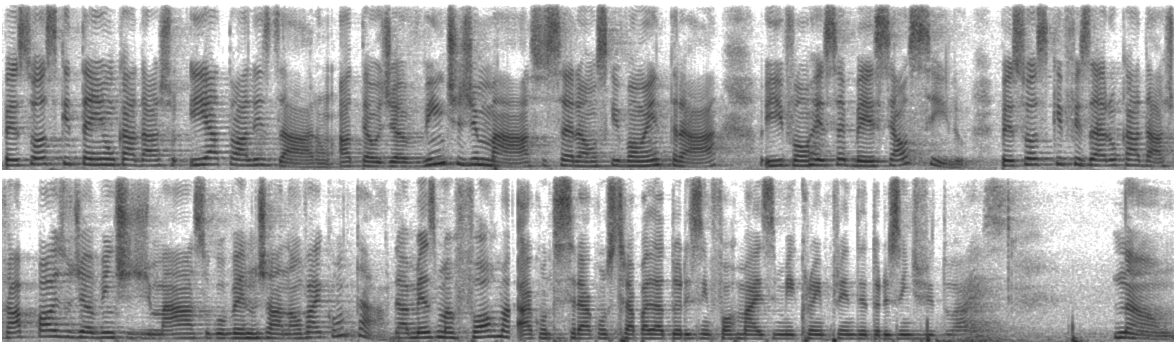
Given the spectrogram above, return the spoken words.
Pessoas que têm um cadastro e atualizaram até o dia 20 de março serão os que vão entrar e vão receber esse auxílio. Pessoas que fizeram o cadastro após o dia 20 de março, o governo já não vai contar. Da mesma forma, acontecerá com os trabalhadores informais e microempreendedores individuais? Não,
